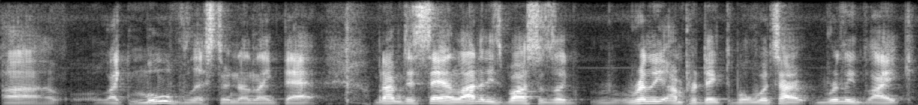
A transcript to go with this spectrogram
uh, like move list or nothing like that. But I'm just saying a lot of these bosses look really unpredictable, which I really like.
